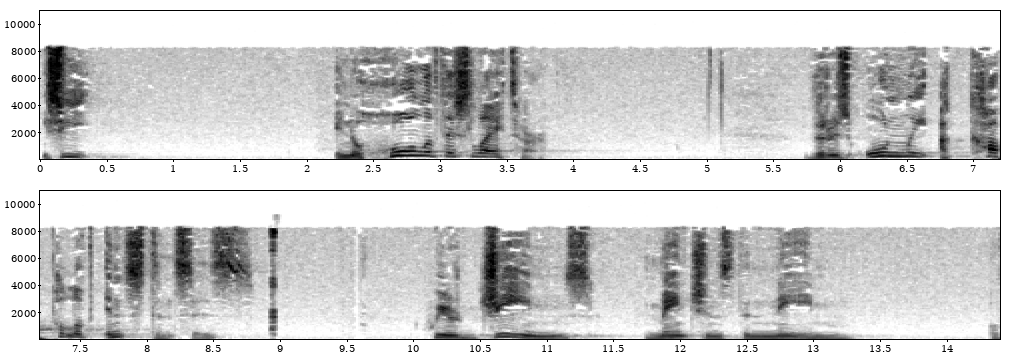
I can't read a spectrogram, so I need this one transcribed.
You see, in the whole of this letter, there is only a couple of instances where James mentions the name of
